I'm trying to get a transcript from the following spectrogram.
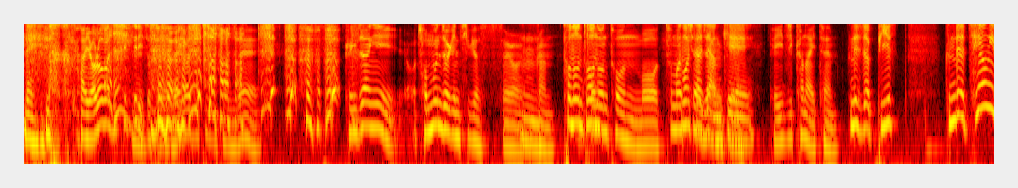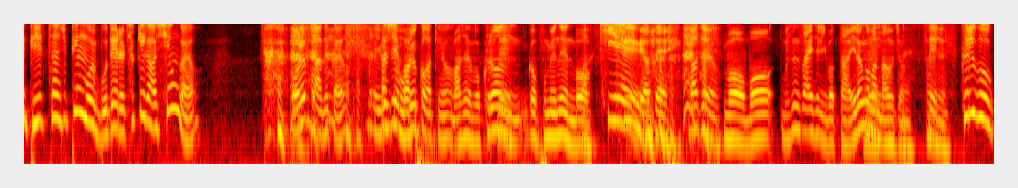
네. 아 여러 가지 팁들이 있었어요. 네 가지 팁이 있었는데 굉장히 전문적인 팁이었어요. 음. 약간 톤온 톤 톤온 톤 뭐 투머치하지 않게 베이직한 아이템. 근데 진짜 비슷 근데 체형이 비슷한 쇼핑몰 모델을 찾기가 쉬운가요? 어렵지 않을까요? 이건 사실 좀 막- 어려울 것 같아요. 맞아요. 뭐 그런 거 보면은 뭐 막키 키에 몇에 맞아요. 뭐 뭐 무슨 사이즈를 입었다 이런 것만 네. 나오죠. 네. 사실은. 그리고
